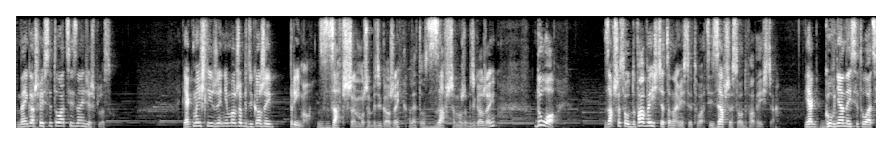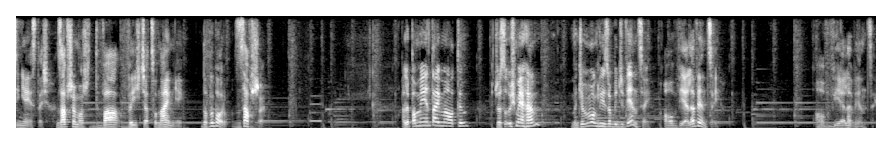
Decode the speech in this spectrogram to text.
W najgorszej sytuacji znajdziesz plus. Jak myślisz, że nie może być gorzej, primo. Zawsze może być gorzej, ale to zawsze może być gorzej. Duo. Zawsze są dwa wyjścia co najmniej sytuacji. Zawsze są dwa wyjścia. Jak gównianej sytuacji nie jesteś. Zawsze masz dwa wyjścia co najmniej. Do wyboru. Zawsze. Ale pamiętajmy o tym, że z uśmiechem będziemy mogli zrobić więcej. O wiele więcej. O wiele więcej.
